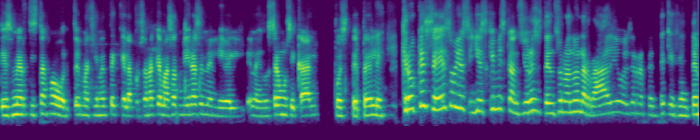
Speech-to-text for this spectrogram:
es mi artista favorito. Imagínate que la persona que más admiras en el nivel, en la industria musical, pues te pele. Creo que es eso, y es, y es que mis canciones estén sonando en la radio, es de repente que gente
